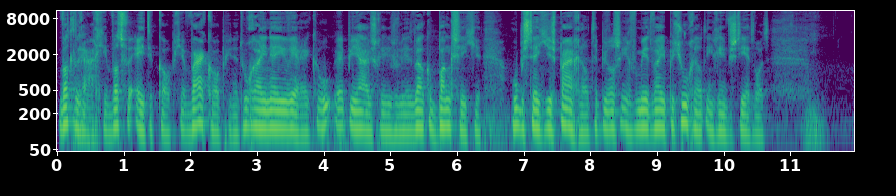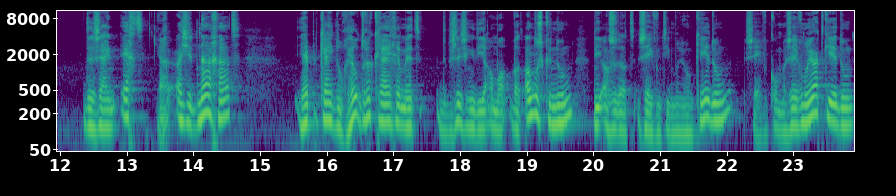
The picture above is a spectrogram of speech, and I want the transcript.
wat draag je? Wat voor eten koop je? Waar koop je het? Hoe ga je naar je werk? Hoe heb je je huis geïsoleerd? Welke bank zit je? Hoe besteed je je spaargeld? Heb je wel eens geïnformeerd waar je pensioengeld in geïnvesteerd wordt? Er zijn echt, ja. als je het nagaat, je hebt, kan je het nog heel druk krijgen met de beslissingen die je allemaal wat anders kunt doen. Die als we dat 17 miljoen keer doen, 7,7 miljard keer doen,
